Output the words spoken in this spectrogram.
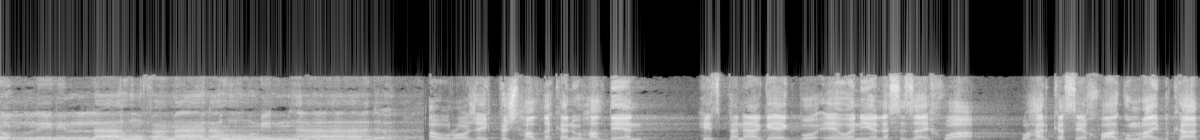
يضلل الله فما له من هاد. ئەو ڕۆژەی پشت هەڵدەکەن و هەڵدێن. هیچ پەناگەیەک بۆ ئێوە نییە لە سزای خوا و هەر کەسێ خوا گومڕای بکات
